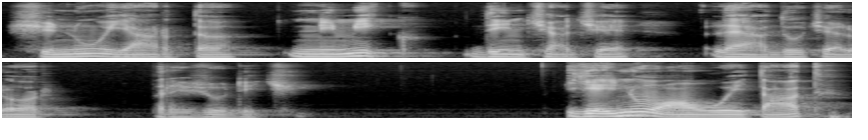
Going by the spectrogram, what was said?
și nu iartă nimic din ceea ce le aduce lor prejudicii. Ei nu au uitat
